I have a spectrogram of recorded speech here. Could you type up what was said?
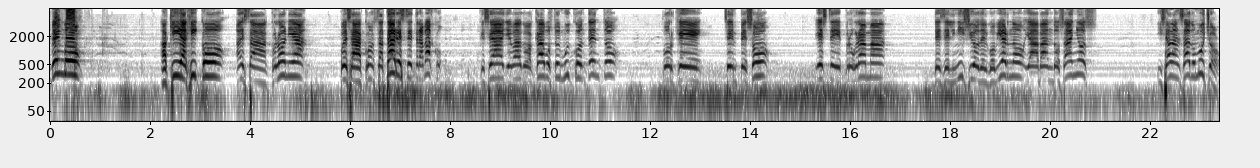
Vengo aquí a Jico, a esta colonia, pues a constatar este trabajo que se ha llevado a cabo. Estoy muy contento porque se empezó este programa desde el inicio del gobierno, ya van dos años y se ha avanzado mucho,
